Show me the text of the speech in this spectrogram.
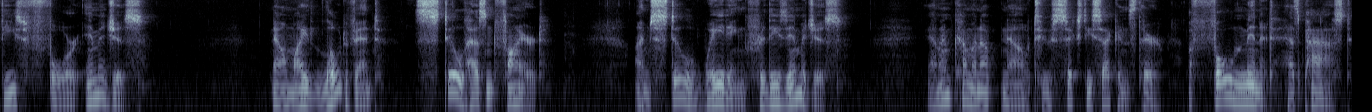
these four images. Now my load event still hasn't fired. I'm still waiting for these images. And I'm coming up now to 60 seconds there. A full minute has passed.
